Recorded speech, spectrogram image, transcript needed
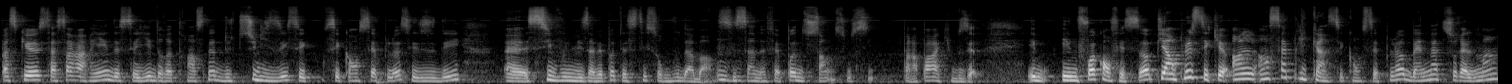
parce que ça ne sert à rien d'essayer de retransmettre, d'utiliser ces, concepts-là, ces idées, euh, si vous ne les avez pas testés sur vous d'abord, si mm-hmm. ça ne fait pas du sens aussi par rapport à qui vous êtes. Et, une fois qu'on fait ça, puis en plus, c'est qu'en en, s'appliquant ces concepts-là, bien naturellement,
